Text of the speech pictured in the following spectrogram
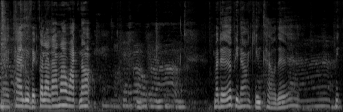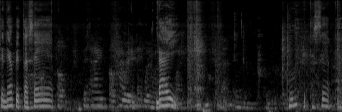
เนี่ยถ่ายรูปไปกอลาลามาวัดเนาะมาเด้อพี่น้องกินข้าวเด้อมีแต่แนวเป็นตาแซ่บได้รู้เป็นตาแซ่บค่ะ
